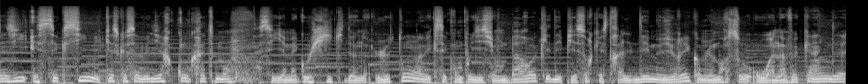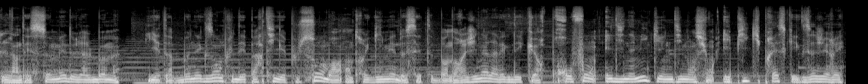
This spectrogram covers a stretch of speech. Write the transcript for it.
Jazzy est sexy, mais qu'est-ce que ça veut dire concrètement? C'est Yamaguchi qui donne le ton avec ses compositions baroques et des pièces orchestrales démesurées comme le morceau One of a Kind, l'un des sommets de l'album. Il est un bon exemple des parties les plus sombres entre guillemets de cette bande originale avec des chœurs profonds et dynamiques et une dimension épique presque exagérée.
